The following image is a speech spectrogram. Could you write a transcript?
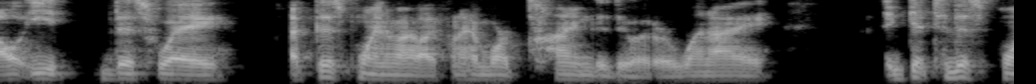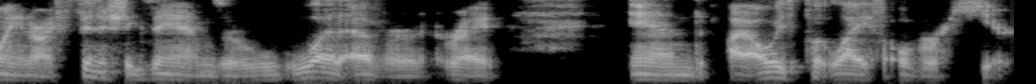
i'll eat this way at this point in my life when i have more time to do it or when i get to this point or I finish exams or whatever, right? And I always put life over here.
